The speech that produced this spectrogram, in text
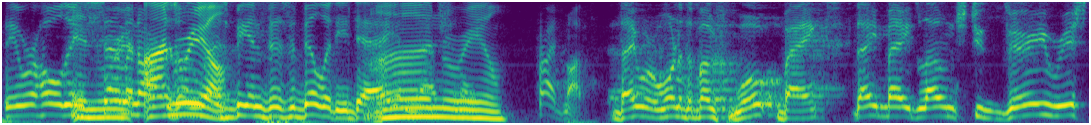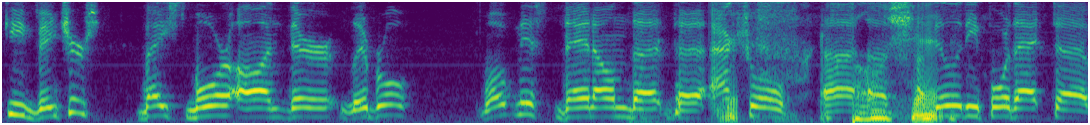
They were holding seminars Unreal. on Lesbian Visibility Day. Unreal. Pride Month. They were one of the most woke banks. They made loans to very risky ventures based more on their liberal wokeness than on the the actual uh, uh ability for that uh,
